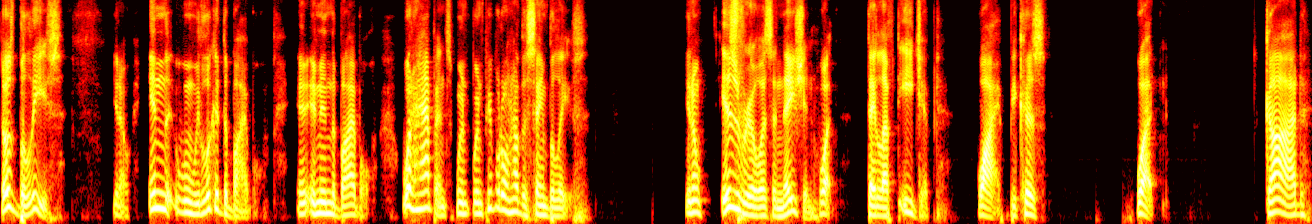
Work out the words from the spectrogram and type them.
those beliefs, you know, in the, when we look at the Bible and, and in the Bible, what happens when, when people don't have the same beliefs? You know, Israel as a nation, what? They left Egypt. Why? Because what? God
